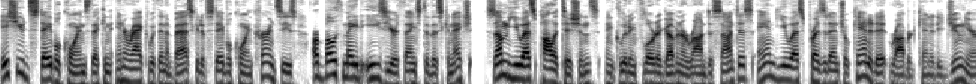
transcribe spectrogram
issued stablecoins that can interact within a basket of stablecoin currencies are both made easier thanks to this connection. Some U.S. politicians, including Florida Governor Ron DeSantis and U.S. presidential candidate Robert Kennedy Jr.,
